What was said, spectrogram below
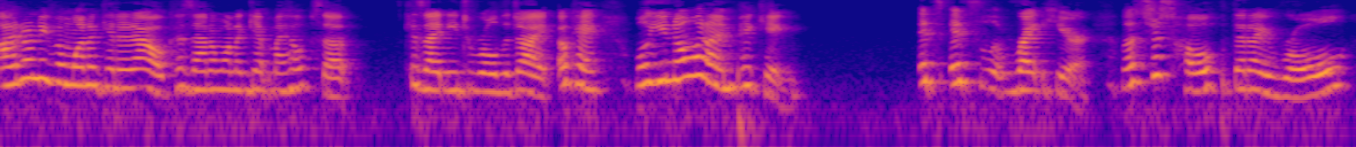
I don't even want to get it out because I don't want to get my hopes up because I need to roll the die. Okay, well, you know what I'm picking. It's it's right here. Let's just hope that I roll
